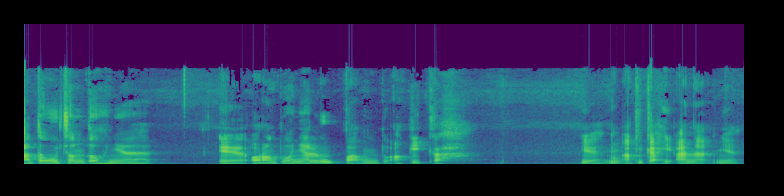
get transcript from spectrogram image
Atau contohnya ya, orang tuanya lupa untuk akikah ya mengakikahi anaknya.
